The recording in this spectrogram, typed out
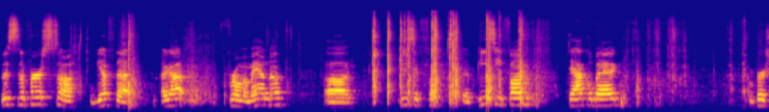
This is the first uh, gift that I got from Amanda. Uh, of fun, uh, Piscifun tackle bag. I'm, pretty,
